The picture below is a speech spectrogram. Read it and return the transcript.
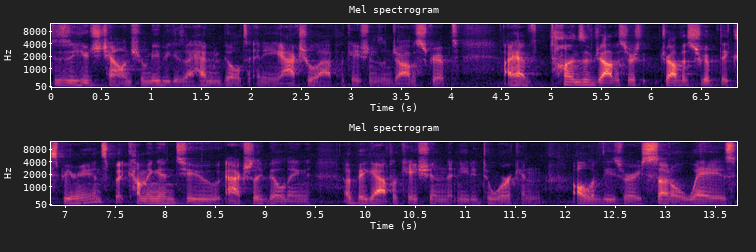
this is a huge challenge for me because I hadn't built any actual applications in JavaScript. I have tons of JavaScript experience, but coming into actually building a big application that needed to work in all of these very subtle ways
